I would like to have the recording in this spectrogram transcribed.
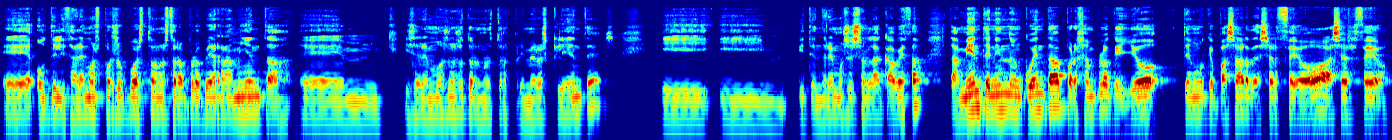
eh, utilizaremos por supuesto nuestra propia herramienta y seremos nosotros nuestros primeros clientes y, y, tendremos eso en la cabeza. También teniendo en cuenta, por ejemplo, que yo tengo que pasar de ser CEO a ser CEO.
